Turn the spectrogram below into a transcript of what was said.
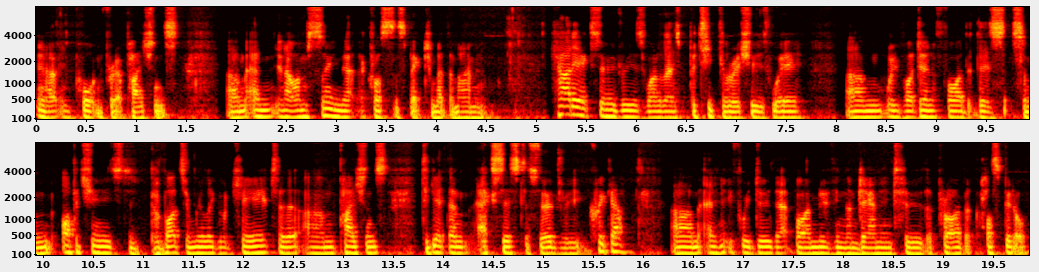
you know, important for our patients. Um, and you know, I'm seeing that across the spectrum at the moment cardiac surgery is one of those particular issues where Um, we've identified that there's some opportunities to provide some really good care to um, patients to get them access to surgery quicker. Um, and if we do that by moving them down into the private hospital.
